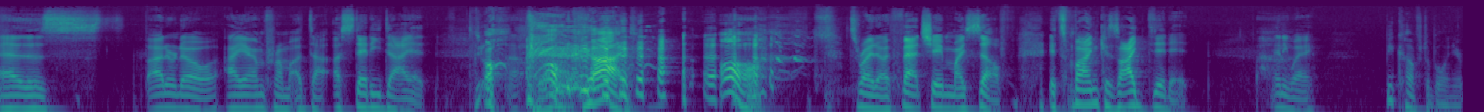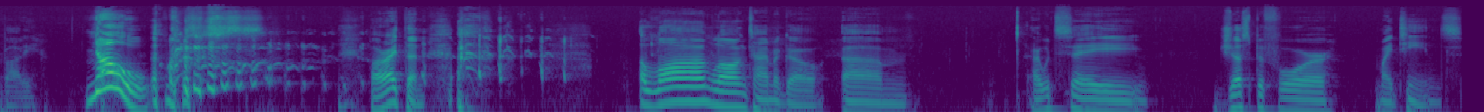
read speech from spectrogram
as I don't know. I am from a di- a steady diet. oh, oh God, oh. That's right. I fat shame myself. It's fine because I did it. Anyway, Be comfortable in your body. no. All right then. a long, long time ago, um, I would say just before my teens,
